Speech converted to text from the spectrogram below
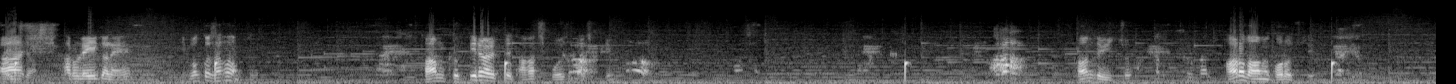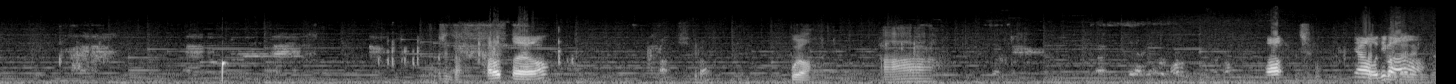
아, 레이저. 씨, 바로 레이저네. 이번 건 상관없어요. 다음 극딜 할때 다 같이 모여서 맞을게요. 가운데 위쪽. 바로 나오면 걸어주세요. 터진다. 걸었어요. 아, 싫어? 뭐야? 아. 어. 지금 야, 어디가? 맞아야 되는데.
